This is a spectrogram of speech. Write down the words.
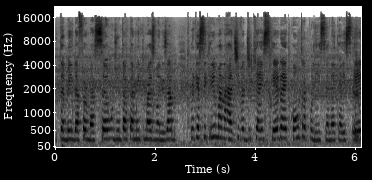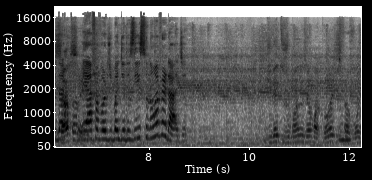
e também da formação de um tratamento mais humanizado, porque se cria uma narrativa de que a esquerda é contra a polícia, né? Que a esquerda Exatamente. é a favor de bandidos, e isso não é verdade. Direitos humanos é uma coisa, esse favor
